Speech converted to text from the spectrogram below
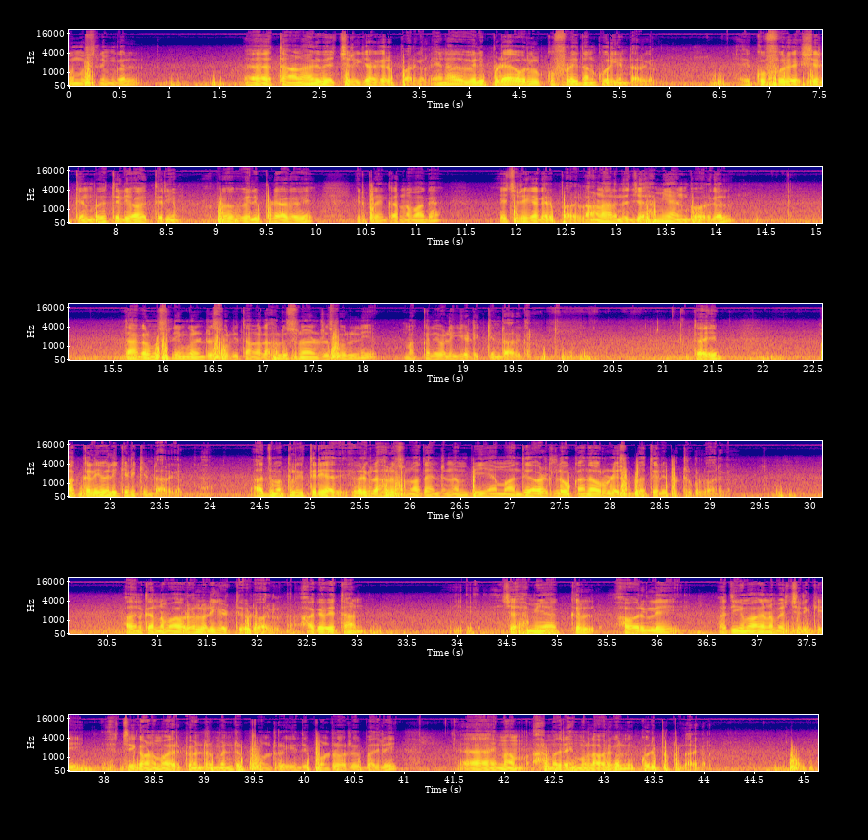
பொது முஸ்லிம்கள் தானாகவே எச்சரிக்கையாக இருப்பார்கள். ஏன்னா வெளிப்படையாக அவர்கள் குஃப்ரை தான் கூறுகின்றார்கள். குஃப்ரு ஷிர்க் என்பது தெளிவாக தெரியும். அப்போ வெளிப்படையாகவே இருப்பதன் காரணமாக எச்சரிக்கையாக இருப்பார்கள். ஆனால் இந்த ஜஹமியா என்பவர்கள் தாங்கள் முஸ்லீம்கள் என்று சொல்லி தாங்கள் அஹலுசுனா என்று சொல்லி மக்களை வழிகெடுக்கின்றார்கள். தயப் மக்களை வழிகெடுக்கின்றார்கள். அது மக்களுக்கு தெரியாது. இவர்கள் அஹலுசுனா தான் என்று நம்பி ஏமாந்து அவர்களில் உட்காந்து அவருடைய சுபத்துகளை பெற்றுக்கொள்வார்கள். அதன் காரணமாக அவர்கள் வழிகெடுத்து விடுவார்கள். ஆகவே தான் ஜஹமியாக்கள் அவர்களை அதிகமாக நம்ம எச்சரிக்கை எச்சரி கவனமாக இருக்க வேண்டும் என்று போன்று இது போன்ற ஒரு பதிலை இமாம் அஹமது ரஹிமுல்லா அவர்கள் குறிப்பிட்டுள்ளார்கள்.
